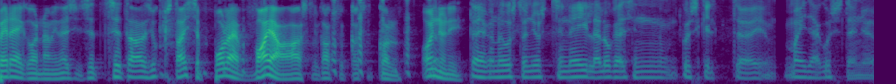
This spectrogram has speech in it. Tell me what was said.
perekonna või asju, seda sihukest asja pole vaja aastal kaks tuhat kakskümmend kolm, on ju nii? täiega nõustun, just siin eile lugesin kuskilt, ma ei tea kust, on ju,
